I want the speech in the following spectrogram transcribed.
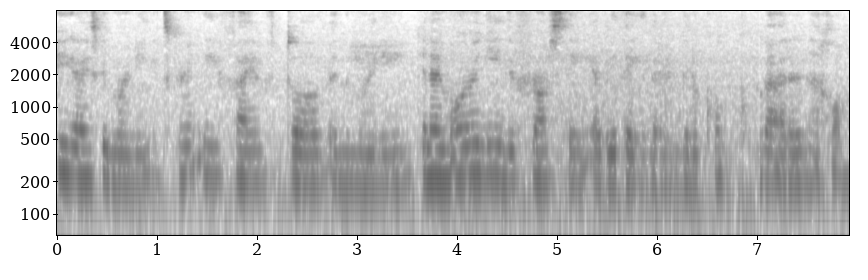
Hey guys, good morning. It's currently 5.12 in the morning and I'm already defrosting everything that I'm gonna cook. Mag-aaral na ako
